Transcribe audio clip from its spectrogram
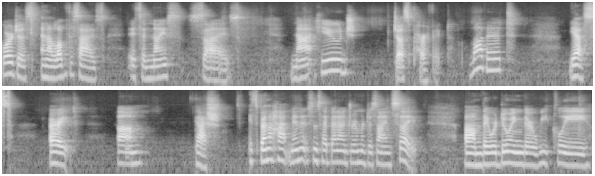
gorgeous. And I love the size. It's a nice size. Not huge, just perfect. Love it. Yes. All right. Um, gosh, it's been a hot minute since I've been on Dreamer Design site. Um, they were doing their weekly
